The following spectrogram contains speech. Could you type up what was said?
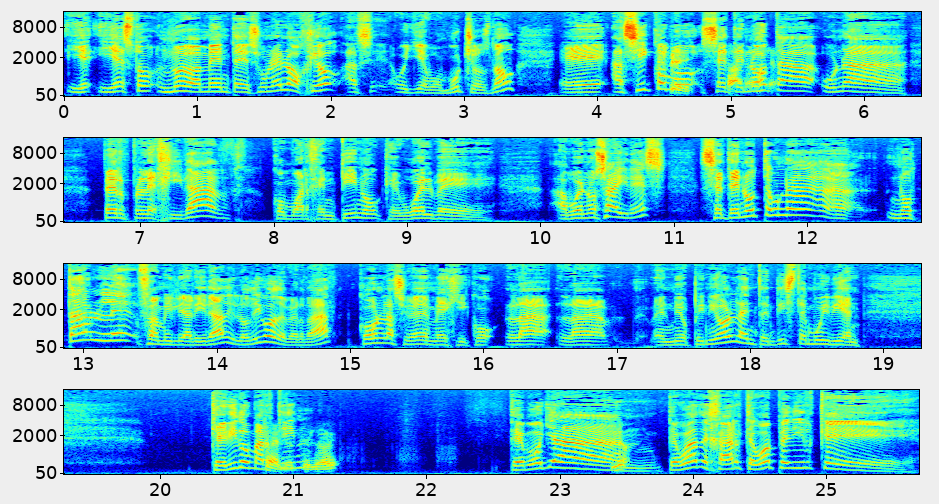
y, y esto nuevamente es un elogio, así- hoy llevo muchos, ¿no? Eh, así como Sí, se te nota una perplejidad como argentino que vuelve a Buenos Aires, se te nota una notable familiaridad, y lo digo de verdad, con la Ciudad de México. La, la, en mi opinión, la entendiste muy bien. Querido Martín, te lo- te voy a No. te voy a dejar, te voy a pedir que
